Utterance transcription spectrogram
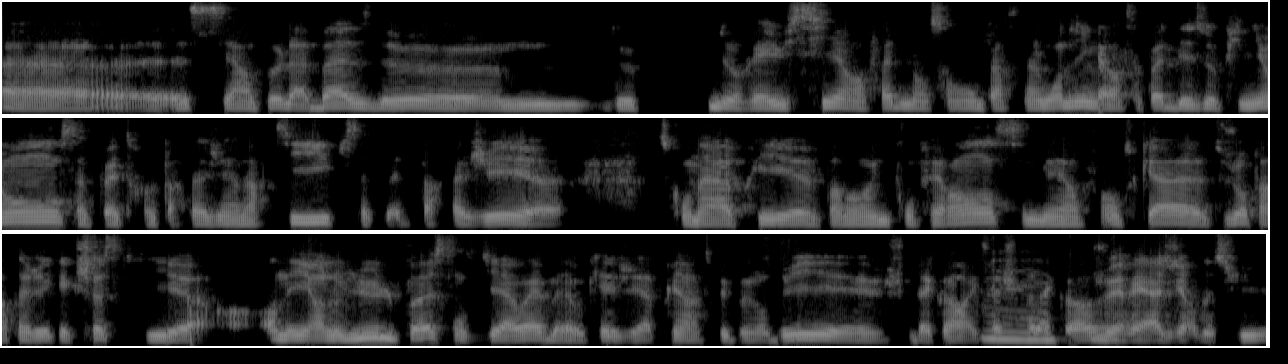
Euh, c'est un peu la base de, de, de réussir en fait dans son personal branding. Alors ça peut être des opinions, ça peut être partager un article, ça peut être partager ce qu'on a appris pendant une conférence, mais enfin, en tout cas toujours partager quelque chose qui, en ayant lu le post, on se dit ah ouais bah ok j'ai appris un truc aujourd'hui, je suis d'accord avec ça, je suis pas d'accord, je vais réagir dessus.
